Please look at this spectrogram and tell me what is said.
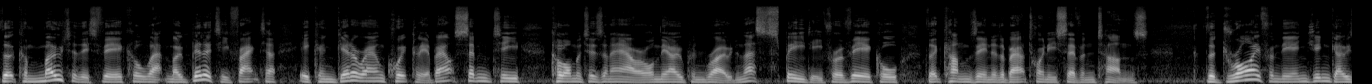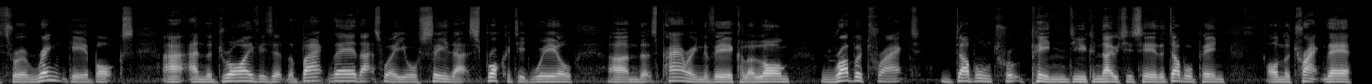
that can motor this vehicle, that mobility factor. It can get around quickly, about 70 kilometers an hour on the open road. And that's speedy for a vehicle that comes in at about 27 tons. The drive from the engine goes through a Renk gearbox uh, and the drive is at the back there. That's where you'll see that sprocketed wheel um, that's powering the vehicle along. Rubber tracked, double pinned. You can notice here the double pin on the track there.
